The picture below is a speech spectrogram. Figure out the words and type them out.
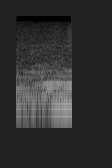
Oh,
